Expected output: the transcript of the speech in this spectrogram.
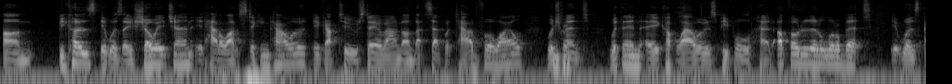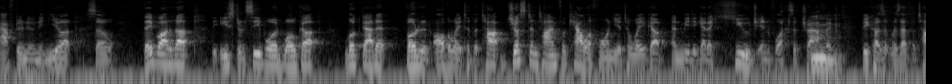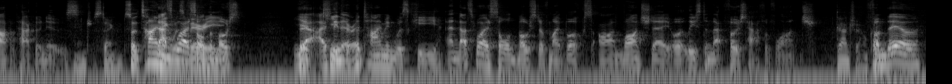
Um, because it was a show HN, it had a lot of sticking power. It got to stay around on that separate tab for a while, which meant within a couple hours, people had upvoted it a little bit. It was afternoon in Europe, so they brought it up. The Eastern Seaboard woke up, looked at it, voted it all the way to the top, just in time for California to wake up and me to get a huge influx of traffic hmm. because it was at the top of Hacker News. Interesting. So the timing That's was where I very sold the most. Yeah, I think there, that right? the timing was key, and that's why I sold most of my books on launch day, or at least in that first half of launch. Gotcha. Okay. From there,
